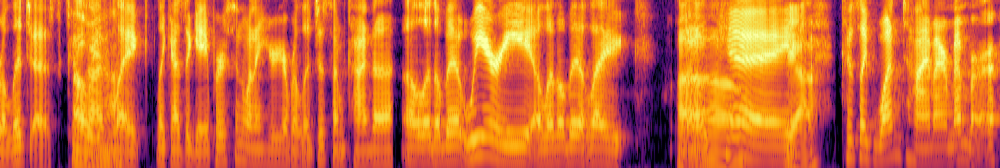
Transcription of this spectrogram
religious because Oh, I'm yeah. like like as a gay person when I hear you're religious I'm kind of a little bit weary a little bit like Uh-oh. okay Yeah. because like one time I remember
